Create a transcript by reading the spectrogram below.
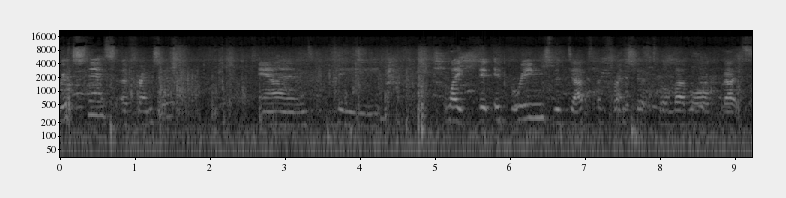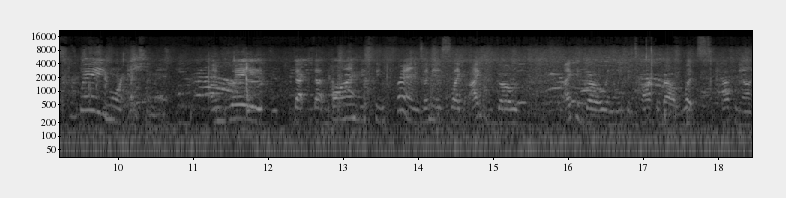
richness of friendship and the like it, it brings the depth of friendship to a level that's way more intimate and way that that bond between friends. I mean, it's like I could go, I could go and we could talk about what's happening on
